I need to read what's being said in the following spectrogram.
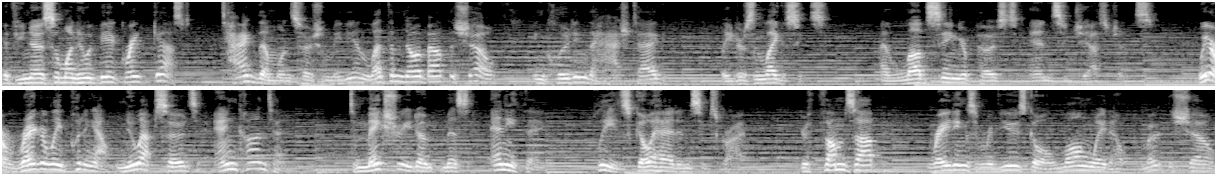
If you know someone who would be a great guest, tag them on social media and let them know about the show, including the hashtag Leaders and Legacies. I love seeing your posts and suggestions. We are regularly putting out new episodes and content. To make sure you don't miss anything, please go ahead and subscribe. Your thumbs up, ratings, and reviews go a long way to help promote the show,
